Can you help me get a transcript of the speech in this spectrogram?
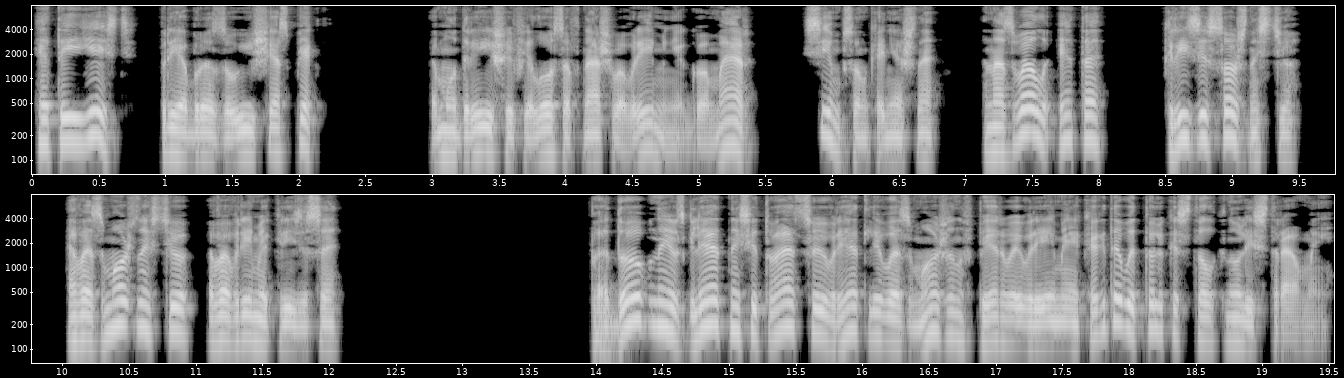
Это и есть преобразующий аспект. Мудрейший философ нашего времени, Гомер, Симпсон, конечно, назвал это кризисожностью, возможностью во время кризиса. Подобный взгляд на ситуацию вряд ли возможен в первое время, когда вы только столкнулись с травмой.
